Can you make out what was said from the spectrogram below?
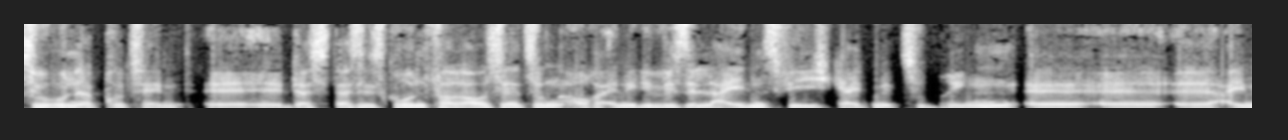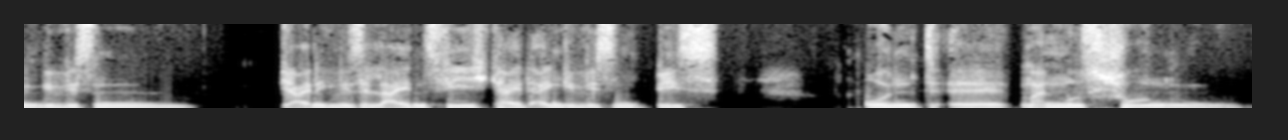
Zu 100 Prozent. Äh, äh, das, das ist Grundvoraussetzung, auch eine gewisse Leidensfähigkeit mitzubringen, äh, äh, einen gewissen, ja, eine gewisse Leidensfähigkeit, einen gewissen Biss. Und äh, man muss schon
